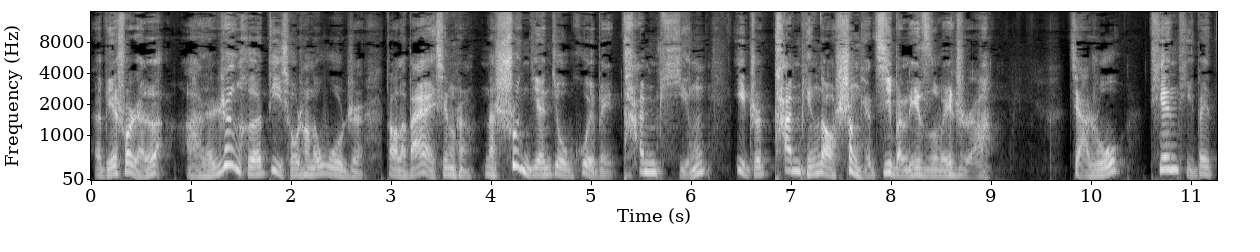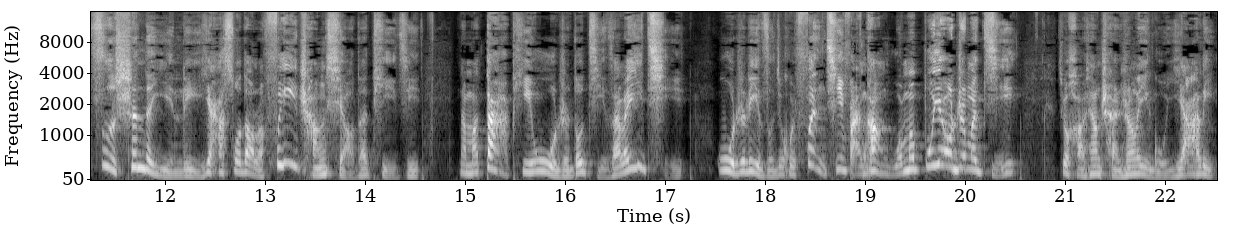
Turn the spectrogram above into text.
呃，别说人了啊，任何地球上的物质到了白矮星上，那瞬间就会被摊平，一直摊平到剩下基本粒子为止啊。假如。天体被自身的引力压缩到了非常小的体积，那么大批物质都挤在了一起，物质粒子就会奋起反抗。我们不要这么挤，就好像产生了一股压力。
